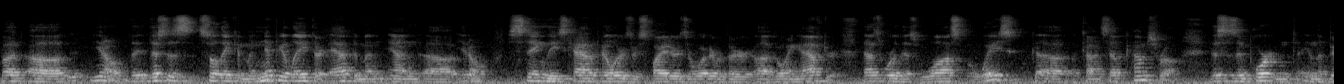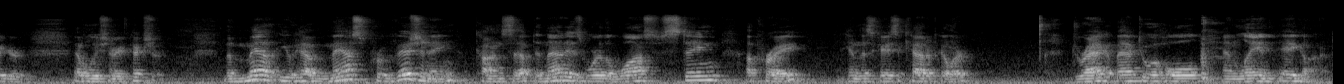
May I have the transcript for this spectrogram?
But, uh, you know, th this is so they can manipulate their abdomen and, uh, you know, sting these caterpillars or spiders or whatever they're uh, going after. That's where this wasp waist uh, concept comes from. This is important in the bigger evolutionary picture. The ma you have mass provisioning concept, and that is where the wasps sting a prey, in this case a caterpillar, drag it back to a hole, and lay an egg on it.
